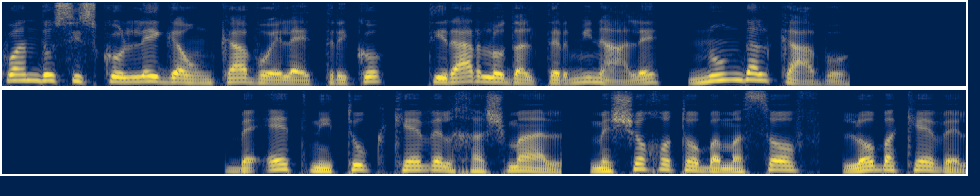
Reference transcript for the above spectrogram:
Quando si scollega un cavo elettrico, tirarlo dal terminale, non dal cavo. בעת ניתוק כבל חשמל, משוך אותו במסוף, לא בכבל.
